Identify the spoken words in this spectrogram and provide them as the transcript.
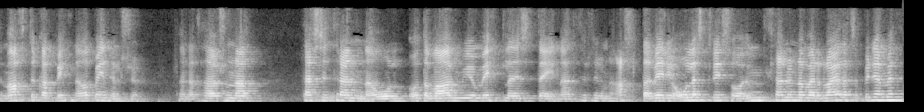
sem aftur gæti beintnað á beinhelsu. Þannig að það er svona þessi trenna og, og það var mjög miklaði stein. Það þurfti alltaf verið í ólestri svo um trennuna verið ræðast að byrja með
